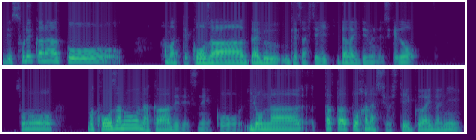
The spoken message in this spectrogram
で、それからこう、ハマって講座だいぶ受けさせていただいてるんですけど、その、まあ、講座の中でですね、こう、いろんな方と話をしていく間に、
